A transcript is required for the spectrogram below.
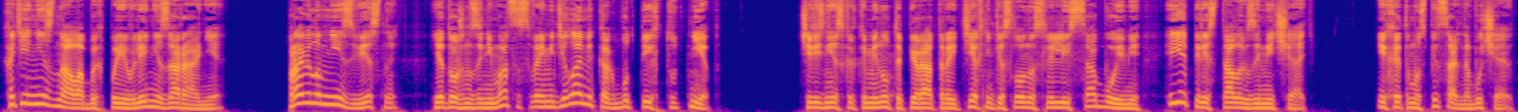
хотя и не знал об их появлении заранее. Правила мне известны. Я должен заниматься своими делами, как будто их тут нет. Через несколько минут операторы и техники словно слились с обоими, и я перестал их замечать. Их этому специально обучают.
